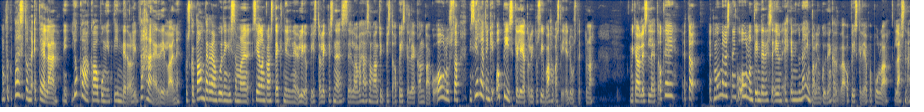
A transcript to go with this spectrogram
Mutta kun pääsit tuonne etelään, niin joka kaupungin Tinder oli vähän erilainen, koska Tampere on kuitenkin semmoinen, siellä on myös teknillinen yliopisto, eli sinänsä siellä on vähän samantyyppistä opiskelijakantaa kuin Oulussa, niin siellä jotenkin opiskelijat oli tosi vahvasti edustettuna. Mikä oli silleen, että okei, että, että mun mielestä niin kuin Oulun Tinderissä ei ole ehkä niin kuin näin paljon kuitenkaan tätä opiskelijapopulaa läsnä.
